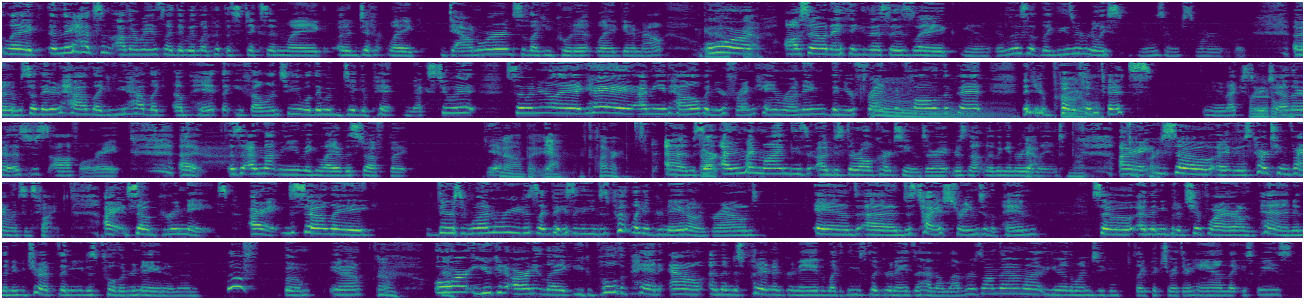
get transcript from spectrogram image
like, and they had some other ways, like they would like put the sticks in like a different, like downwards, so like you couldn't like get them out. Know? Or Yeah. also, and I think this is like you know, and this is, like these are really these are smart. Um, so they would have like if you had like a pit that you fell into, well, they would dig a pit next to it. So when you're like, "Hey, I need help," and your friend came running, then your friend would fall in the pit. Then you're both in pits. And you're next to each other. That's just awful, right? Uh, so I'm not meaning to make light of this stuff, but yeah. No, but yeah, it's clever. Um, so Dark. I'm in my mind, these are I'm just they're all cartoons, all right? We're just not living in real Yeah. land. Not- All right, so uh, if it was cartoon violence, it's fine. All right, so grenades. All right, so like there's one where you just like basically you just put like a grenade on a ground and uh, just tie a string to the pin. So and then you put a chip wire on the pin, and then if you trip, then you just pull the grenade and then boom, you know. Boom. Or you could already like you could pull the pin out and then just put it in a grenade. Like these are the grenades that had the levers on them. uh, You know the ones you can like picture with your hand that you squeeze.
